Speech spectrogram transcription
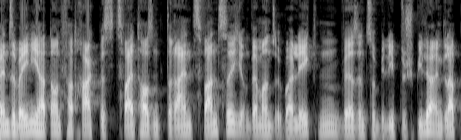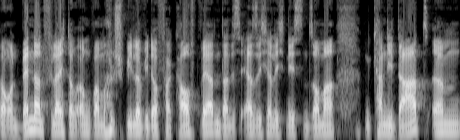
Benzebaini hat noch einen Vertrag bis 2023 und wenn man so überlegt, hm, wer sind so beliebte Spieler in Gladbach und wenn dann vielleicht auch irgendwann mal Spieler wieder verkauft werden, dann ist er sicherlich nächsten Sommer ein Kandidat. Ähm,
